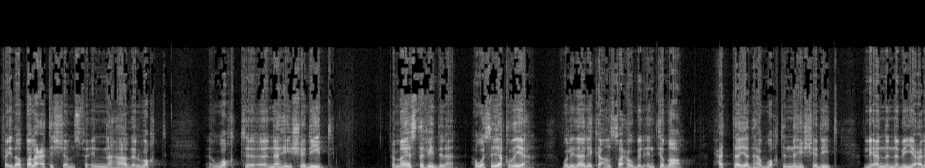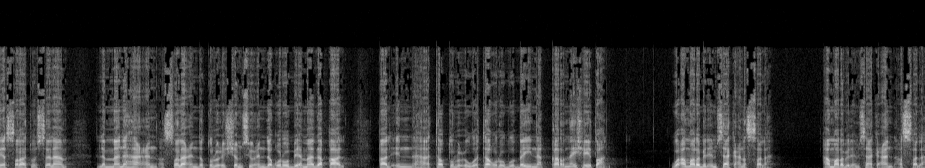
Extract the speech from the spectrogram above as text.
فإذا طلعت الشمس فإن هذا الوقت وقت نهي شديد فما يستفيد الآن هو سيقضيها ولذلك أنصحه بالانتظار حتى يذهب وقت النهي الشديد لأن النبي عليه الصلاة والسلام لما نهى عن الصلاة عند طلوع الشمس وعند غروبها ماذا قال؟ قال إنها تطلع وتغرب بين قرني شيطان. وأمر بالإمساك عن الصلاة. أمر بالإمساك عن الصلاة.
